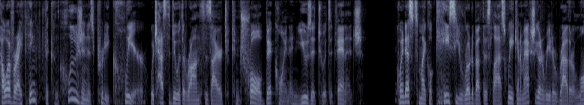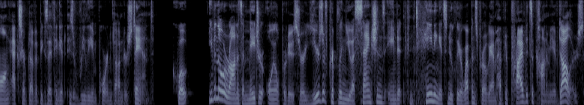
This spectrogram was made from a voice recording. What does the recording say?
However, I think the conclusion is pretty clear, which has to do with Iran's desire to control Bitcoin and use it to its advantage. Coindesk's Michael Casey wrote about this last week, and I'm actually going to read a rather long excerpt of it because I think it is really important to understand. Quote, Even though Iran is a major oil producer, years of crippling US sanctions aimed at containing its nuclear weapons program have deprived its economy of dollars.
